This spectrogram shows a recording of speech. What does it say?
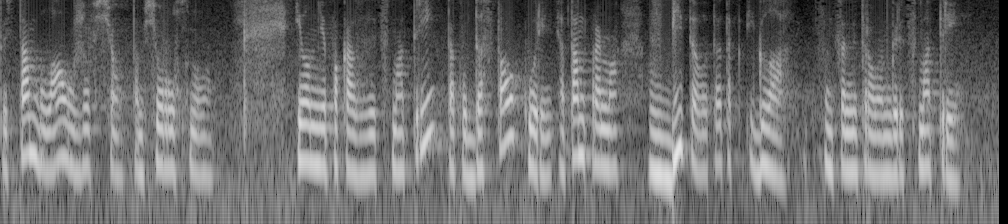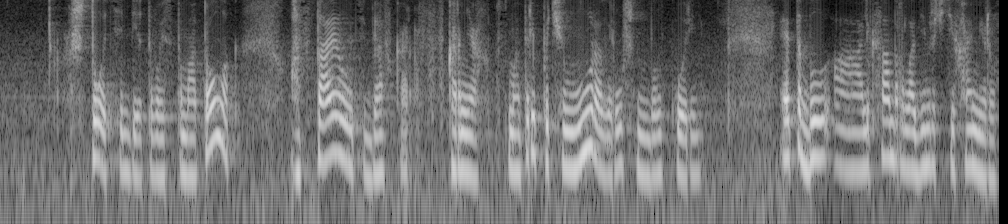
То есть там была уже все, там все рухнуло. И он мне показывает, смотри, так вот достал корень, а там прямо вбита вот эта игла сантиметровая. Он говорит, смотри, что тебе твой стоматолог оставил у тебя в, в корнях. Посмотри, почему разрушен был корень. Это был а, Александр Владимирович Тихомиров.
